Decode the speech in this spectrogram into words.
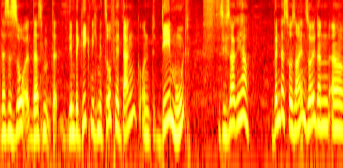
das ist so, das, dem begegne ich mit so viel Dank und Demut, dass ich sage, ja, wenn das so sein soll, dann äh,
